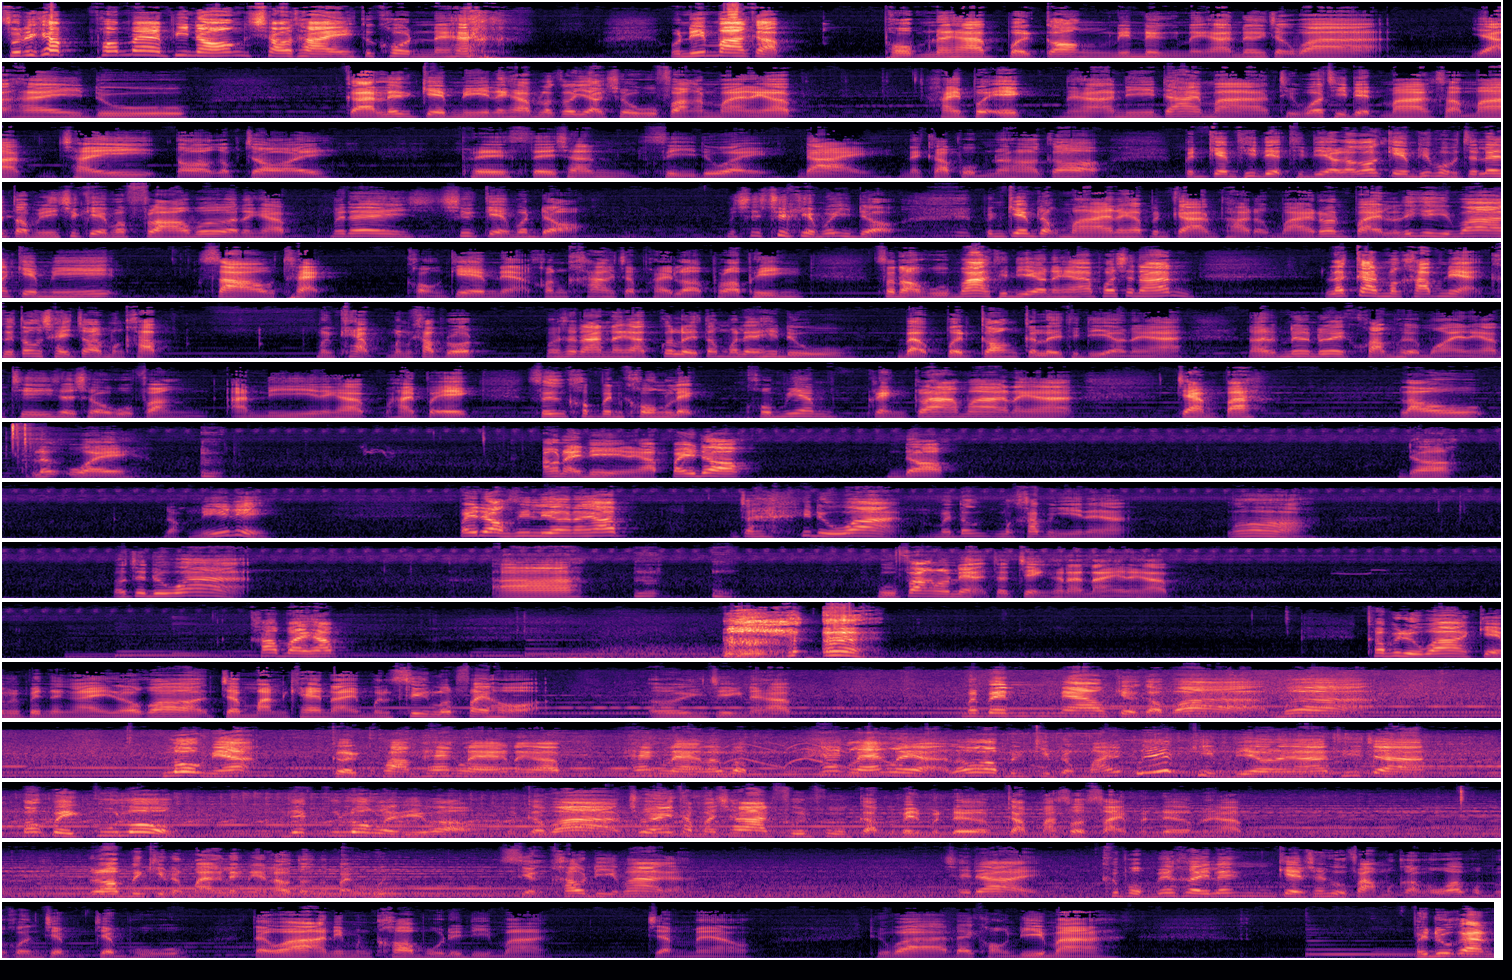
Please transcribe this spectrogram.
สวัสดีครับพ่อแม่พี่น้องชาวไทยทุกคนนะฮะวันนี้มากับผมนะครับ เปิดกล้องนิดนึงนะครับ เนื่องจากว่าอยากให้ดูการเล่นเกมนี้นะครับ แล้วก็อยากโชว์หูฟังอันใหม่นะครับ HyperX นะฮะอันนี้ได้มาถือว่าทีเด็ดมากสามารถใช้ต่อกับจอย PlayStation 4 ด้วยได้นะครับผมนะฮะก็เป็นเกมที่เด็ดทีเดียวแล้วก็เกมที่ผมจะเล่นต่อไปนี้ชื่อเกมว่า Flower นะครับ ไม่ได้ชื่อเกมว่าดอก ไม่ใช่ชื่อเกมว่าอีดอก เป็นเกมดอกไม้นะครับ เป็นการพาดอกไม้ร่อนไป แล้วได้ยินว่าเกมนี้ซาว d t ท a c k ของเกมเนี่ย ค่อนข้างจะไพเราะเพราะพิงสนอหูมากทีเดียวนะฮะ เพราะฉะนั้นและการบังคับเนี่ย คือต้องใช้จอยบังคับ เหมือนแคปมันขับรถ เพราะฉะนั้นนะครับ ก็เลยต้องมาเล่นให้ดูแบบเปิดกล้องกันเลยทีเดียวนะฮะแล้วเนื่องด้วยความเห่อหมอยนะครับ ที่จะโชว์หูฟังอันนี้นะครับ HyperX ซึ่งเขาเป็นโครงเหล็กโครเมียมแกร่งกล้ามากนะฮะแจ่มปะเราเลิกอวย เอาไหนดีนะครับ ไปดอก ดอก ดอก ดอกนี้ดิ ไปดอกสีเหลืองนะครับ จะให้ดูว่ามันต้องบังคับอย่างนี้นะฮะอ้อเราจะดูว่า อ่า หูฟังเราเนี่ยจะเจ๋งขนาดไหนนะครับ เข้าไปครับ เข้าไปดูว่าเกมมันเป็นยังไง แล้วก็จะมันแค่ไหนเหมือนซิ่งรถไฟเหาะเออจริง ๆนะครับ มันเป็นแนวเกี่ยวกับว่าเมื่อ โลกเนี้ยเกิดความแห้งแล้งนะครับ แห้งแล้งแล้วแบบแห้งแล้งเลยอะแล้วเราเป็นกลีบดอกไม้เล็กกลีบเดียวนะฮะที่จะต้องไปกู้โลกเรียกกู้โลกเลยดีเปล่าเหมือนกับว่าช่วยให้ธรรมชาติฟื้นฟูกลับมาเป็นเหมือนเดิมกลับมาสดใสเหมือนเดิมนะครับ เราเป็นกลีบดอกไม้เล็กเนี่ยเราต้องไปอุ้ยเสียงเข้าดีมากอะ ใช้ได้ คือผมไม่เคยเล่นเกมใช้หูฟังมาก่อนเพราะว่าผมเป็นคนเจ็บเจ็บหู แต่ว่าอันนี้มันครอบหูได้ดีมากแจ่มแมว ถือว่าได้ของดีมา ไปดูกัน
